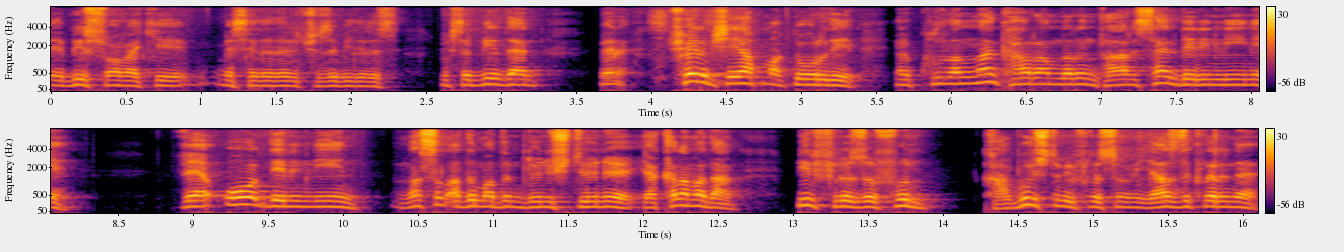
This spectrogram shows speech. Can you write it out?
bir sonraki meseleleri çözebiliriz. Yoksa birden böyle şöyle bir şey yapmak doğru değil. Yani kullanılan kavramların tarihsel derinliğini ve o derinliğin nasıl adım adım dönüştüğünü yakalamadan bir filozofun, kalburüstü bir filozofun yazdıklarını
